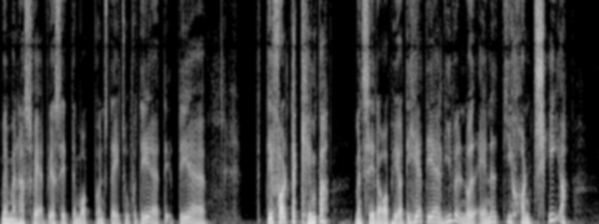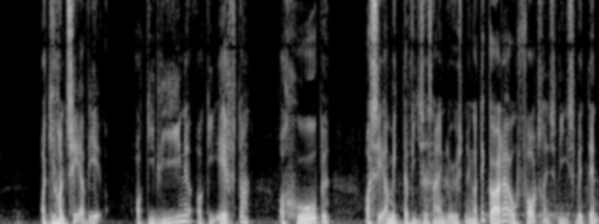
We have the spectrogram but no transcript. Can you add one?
men man har svært ved at sætte dem op på en statue, for det er, det, det er, det er folk, der kæmper, man sætter op her. Og det her, det er alligevel noget andet. De håndterer, og de håndterer ved at give line og give efter og håbe og se, om ikke der viser sig en løsning. Og det gør der jo fortrinsvis ved den,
